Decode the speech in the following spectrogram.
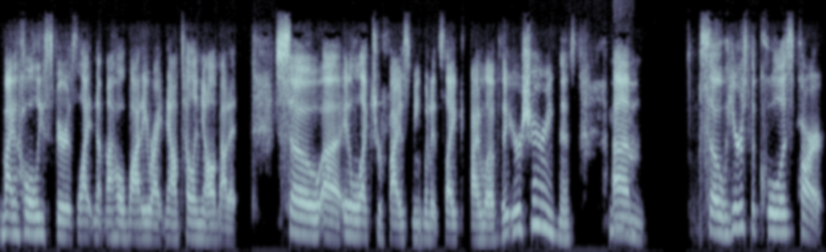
my Holy Spirit's lighting up my whole body right now, telling y'all about it. So uh, it electrifies me when it's like, I love that you're sharing this. Yeah. Um, so here's the coolest part.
